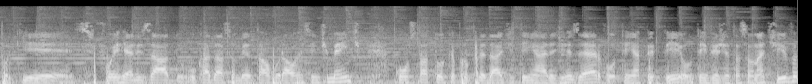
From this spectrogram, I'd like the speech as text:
porque se foi realizado o cadastro ambiental rural recentemente, constatou que a propriedade tem área de reserva, ou tem APP, ou tem vegetação nativa,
